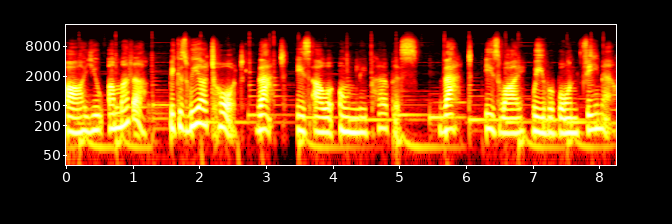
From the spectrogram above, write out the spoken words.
are you a mother? Because we are taught that is our only purpose. That is why we were born female.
